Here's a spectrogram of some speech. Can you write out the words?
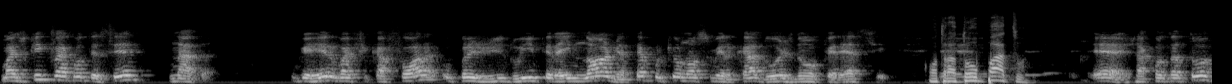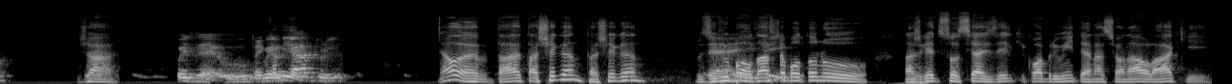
Mas o que, que vai acontecer? Nada. O Guerreiro vai ficar fora, o prejuízo do Inter é enorme, até porque o nosso mercado hoje não oferece. Contratou é, o Pato? É, já contratou? Já. Pois é, o Tem mercado. Não, é, tá, tá chegando, tá chegando. Inclusive é, o Baldassi já botou no, nas redes sociais dele, que cobre o Internacional lá, que.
